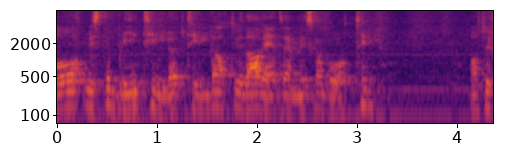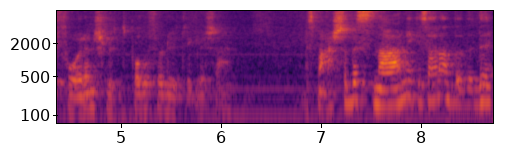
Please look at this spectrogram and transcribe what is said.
Og hvis det blir tilløp til det, at vi da vet hvem vi skal gå til. Og at vi får en slutt på det før det utvikler seg. Det som er så besnærende, ikke sant? Det, det,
